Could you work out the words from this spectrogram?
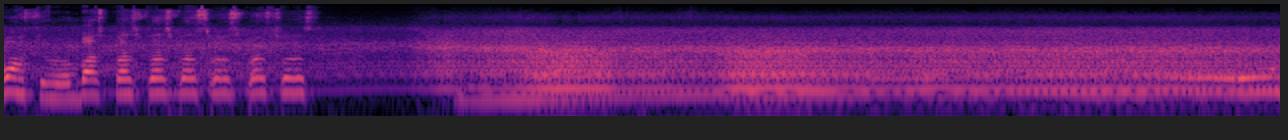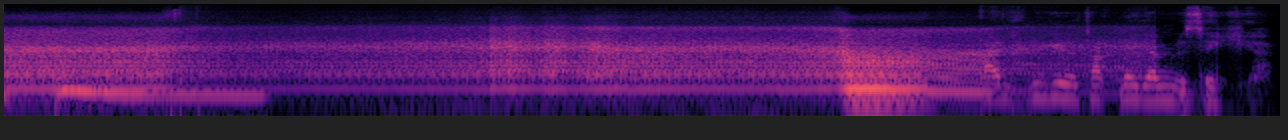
Bas Demon bas bas bas bas bas bas bas. Hadi bir güne taklaya gelmesek ya.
